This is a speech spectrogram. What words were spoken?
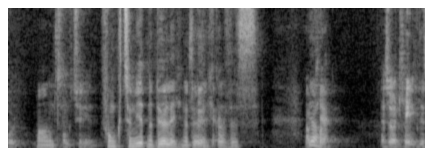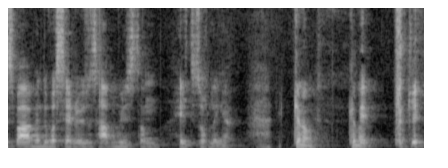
Cool. Und, Und funktioniert. funktioniert natürlich, natürlich. Das ist Okay. ja, Also Erkenntnis war, wenn du was Seriöses haben willst, dann hält es auch länger. genau, genau. Okay,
